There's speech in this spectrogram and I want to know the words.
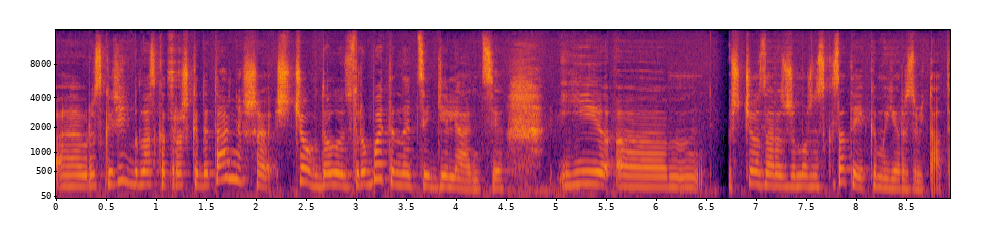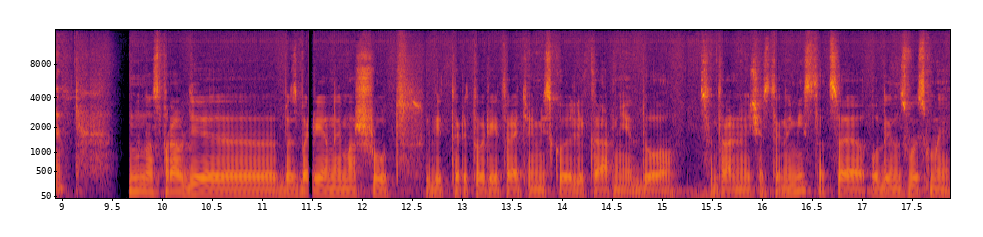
Е, Розкажіть, будь ласка, трошки детальніше, що вдалося зробити на цій ділянці, і е, що зараз вже можна сказати, якими є результати? Ну, насправді безбар'єрний маршрут від території третьої міської лікарні до центральної частини міста це один з восьми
